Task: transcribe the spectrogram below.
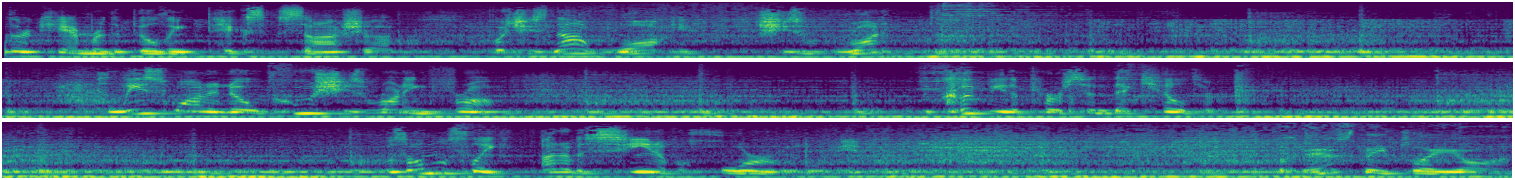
another camera in the building picks Sasha up, but she's not walking, she's running. Running from. It could be the person that killed her. It was almost like out of a scene of a horror movie. But as they play on,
